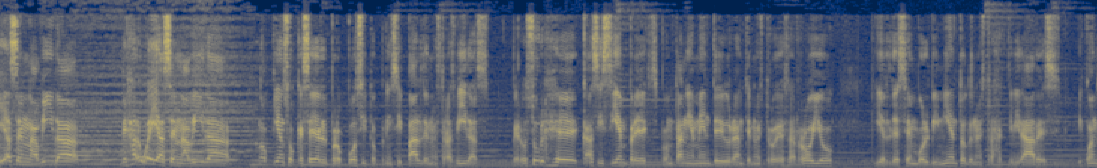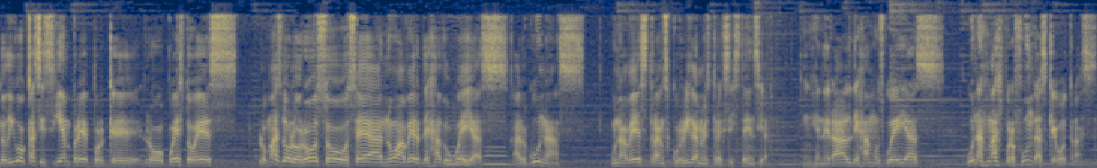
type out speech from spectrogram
huellas en la vida, dejar huellas en la vida, no pienso que sea el propósito principal de nuestras vidas, pero surge casi siempre espontáneamente durante nuestro desarrollo y el desenvolvimiento de nuestras actividades. Y cuando digo casi siempre porque lo opuesto es lo más doloroso, o sea, no haber dejado huellas algunas una vez transcurrida nuestra existencia. En general dejamos huellas, unas más profundas que otras,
